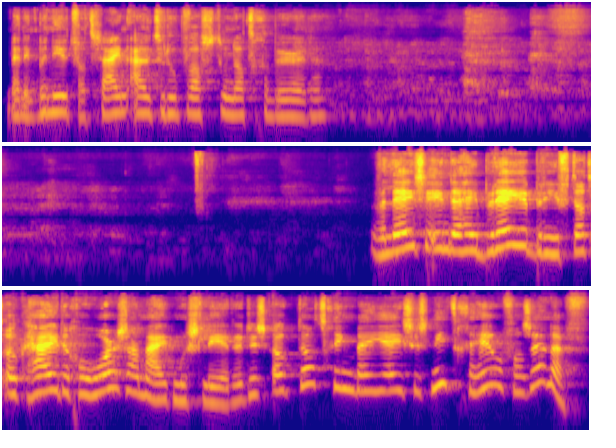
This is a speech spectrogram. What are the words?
Ben ik benieuwd wat zijn uitroep was toen dat gebeurde. We lezen in de Hebreeënbrief dat ook hij de gehoorzaamheid moest leren. Dus ook dat ging bij Jezus niet geheel vanzelf.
